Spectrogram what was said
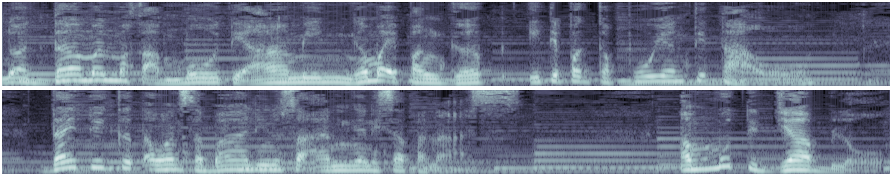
no addaman makaammo ti amin nga maipanggap iti pagkapuyan ti tao, dahito katawan sa bali no saan nga ni Satanas. Ammo ti Diablo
